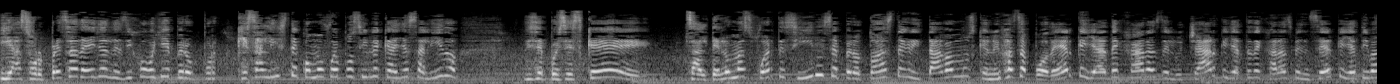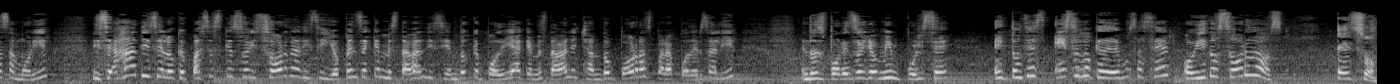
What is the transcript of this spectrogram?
Y a sorpresa de ellas les dijo, oye, pero ¿por qué saliste? ¿Cómo fue posible que haya salido? Dice, pues es que salté lo más fuerte, sí, dice, pero todas te gritábamos que no ibas a poder, que ya dejaras de luchar, que ya te dejaras vencer, que ya te ibas a morir. Dice, ajá, dice, lo que pasa es que soy sorda, dice, yo pensé que me estaban diciendo que podía, que me estaban echando porras para poder salir. Entonces, por eso yo me impulsé. Entonces, eso es lo que debemos hacer, oídos sordos. Eso,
